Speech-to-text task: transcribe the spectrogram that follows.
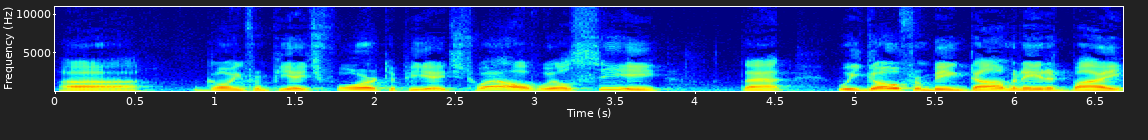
uh, going from pH 4 to pH 12, we'll see that we go from being dominated by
